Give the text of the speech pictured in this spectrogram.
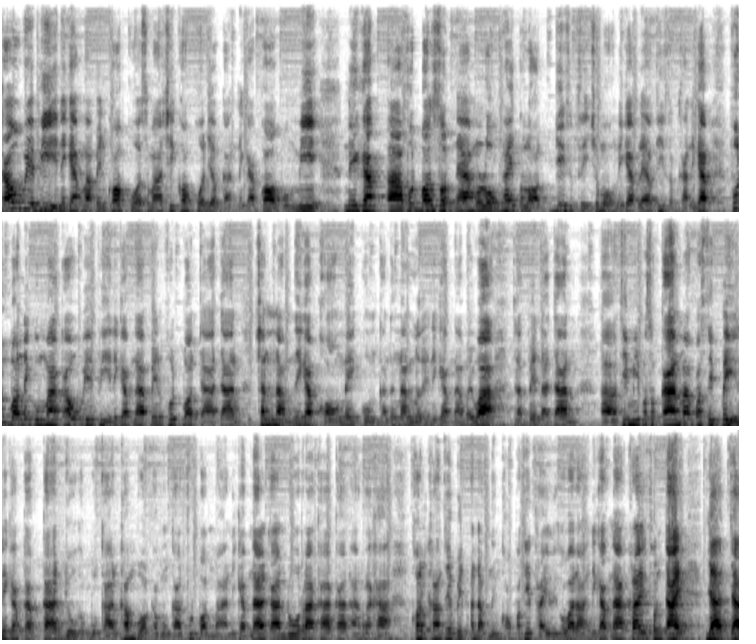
เก๊า VIP นะครับมาเป็นครอบครัวสมาชิกครอบครัวเดียวกันนะครับก็ผมมีนี่ครับอ่าฟุตบอลสดนะมาลงให้ตลอด 24 ชั่วโมงนะครับแล้วที่สำคัญนะครับฟุตบอลในกลุ่มมาเก๊า VIP นะครับนะเป็นฟุตบอลจากอาจารย์ชั้นนำนะครับของในกลุ่มกันทั้งนั้นเลยนะครับนะไม่ว่าจะเป็นอาจารย์ที่มีประสบการณ์มากกว่า 10 ปีนะครับกับการอยู่กับวงการข้ามบวกกับวงการฟุตบอลมานะครับนะการดูราคาการอ่านราคาค่อนข้างจะเป็นอันดับหนึ่งของประเทศไทยเลยก็ว่าได้นะครับนะใครสนใจอยากจะ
